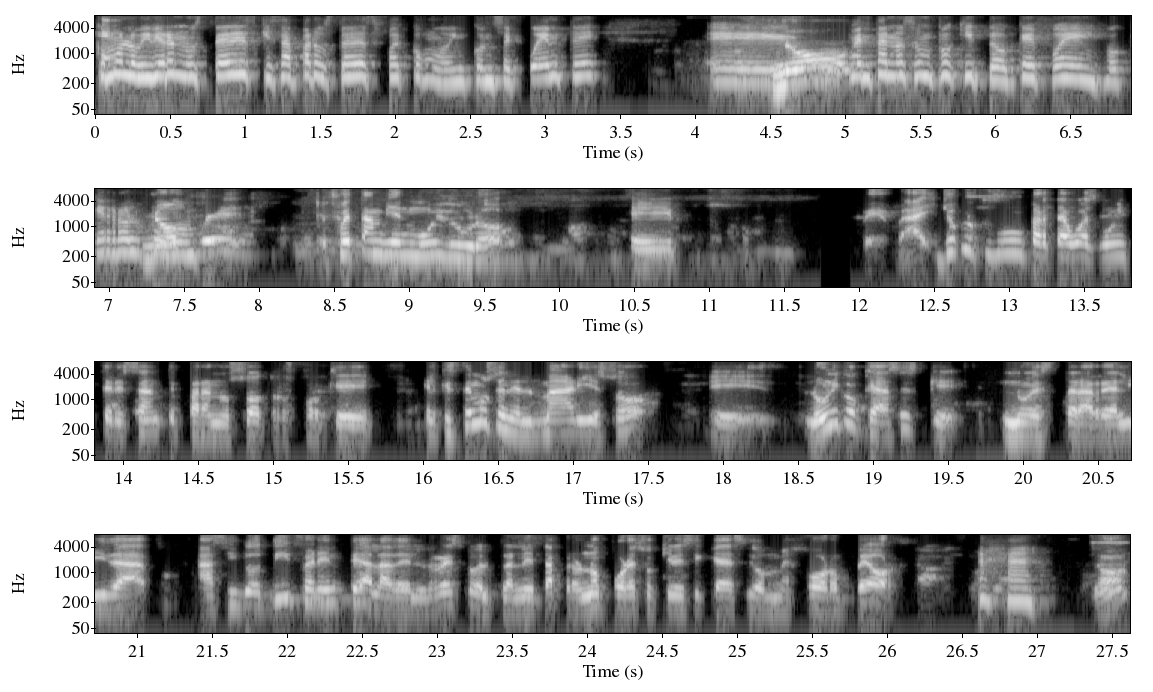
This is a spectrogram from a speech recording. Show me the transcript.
¿Cómo lo vivieron ustedes? Quizá para ustedes fue como inconsecuente. Eh, no. Cuéntanos un poquito qué fue o qué rol jugó. No, fue, fue también muy duro. Eh, yo creo que fue un parteaguas muy interesante para nosotros, porque el que estemos en el mar y eso, eh, lo único que hace es que nuestra realidad ha sido diferente a la del resto del planeta, pero no por eso quiere decir que haya sido mejor o peor. Ajá. ¿No? O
